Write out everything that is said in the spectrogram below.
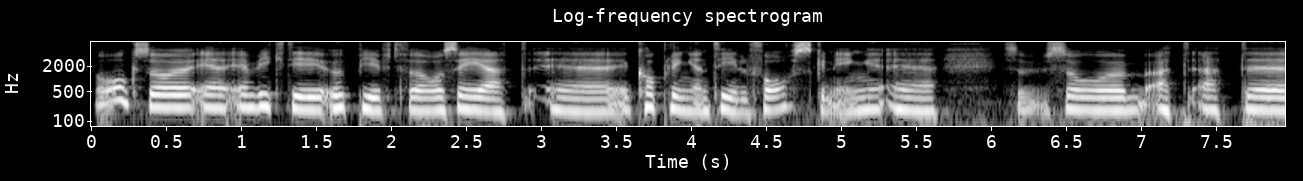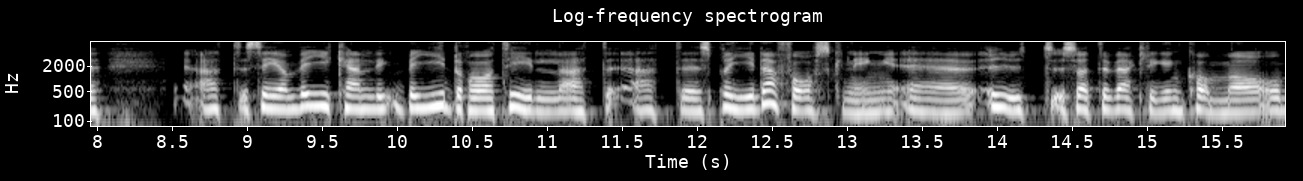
Och också en, en, viktig uppgift för oss är att eh, kopplingen till forskning, eh, så, så, att, att eh, att se om vi kan bidra till att, att eh, sprida forskning eh, ut så att det verkligen kommer och,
